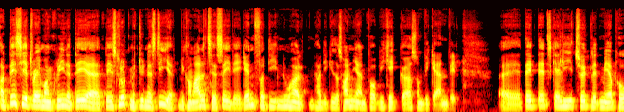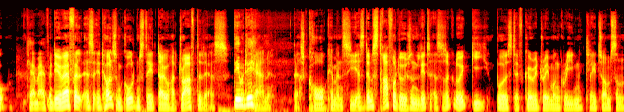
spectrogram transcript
og det siger Draymond Green, at det er, det er slut med dynastier. Vi kommer aldrig til at se det igen, fordi nu har, har de givet os håndjern på, at vi kan ikke gøre, som vi gerne vil. Øh, det, det skal jeg lige tykke lidt mere på, kan jeg mærke. Men det er i hvert fald altså et hold som Golden State, der jo har draftet deres Det er jo det. kerne, deres core, kan man sige. Altså dem straffer du jo sådan lidt. Altså så kan du ikke give både Steph Curry, Draymond Green, Klay Thompson,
